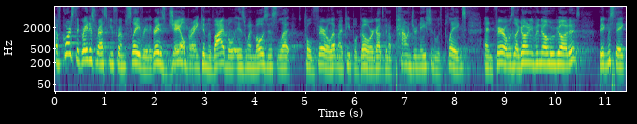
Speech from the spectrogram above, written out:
of course, the greatest rescue from slavery, the greatest jailbreak in the Bible is when Moses let, told Pharaoh, Let my people go, or God's going to pound your nation with plagues. And Pharaoh was like, I don't even know who God is. Big mistake.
